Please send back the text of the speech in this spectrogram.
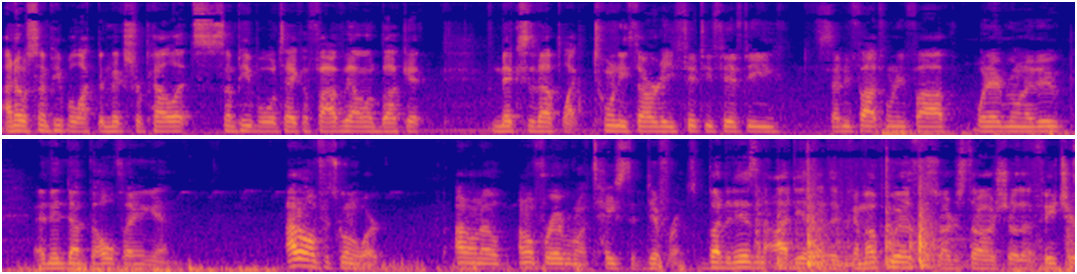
I know some people like the mixer pellets. Some people will take a five gallon bucket, mix it up like 20, 30, 50, 50, 75, 25, whatever you want to do, and then dump the whole thing again. I don't know if it's going to work. I don't know. I don't forever want to taste the difference, but it is an idea that they've come up with. So I just thought I'd show that feature.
